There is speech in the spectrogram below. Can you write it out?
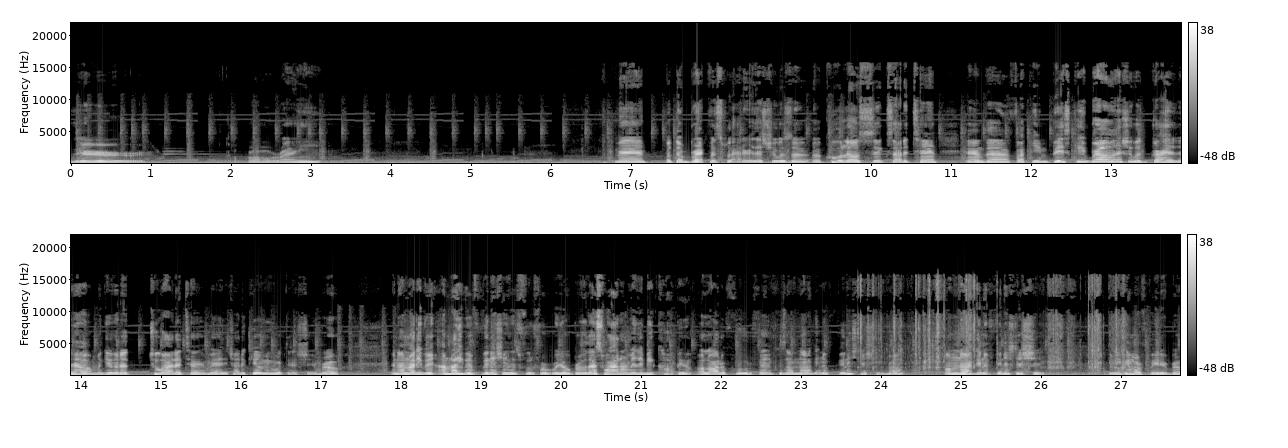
There. All right. Man, but the breakfast platter, that shit was a, a cool little six out of 10. And the fucking biscuit, bro, that shit was dry as hell. I'm gonna give it a two out of 10, man. They try to kill me with that shit, bro. And I'm not even, I'm not even finishing this food for real, bro. That's why I don't really be copying a lot of food, fam. Because I'm not gonna finish this shit, bro. I'm not gonna finish this shit. Let me get more faded, bro.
